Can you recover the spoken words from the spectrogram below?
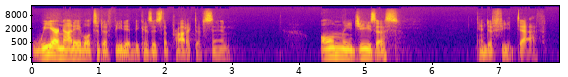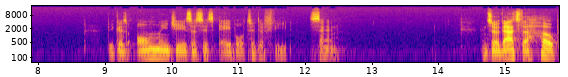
We are not able to defeat it because it's the product of sin. Only Jesus can defeat death because only Jesus is able to defeat sin. And so that's the hope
